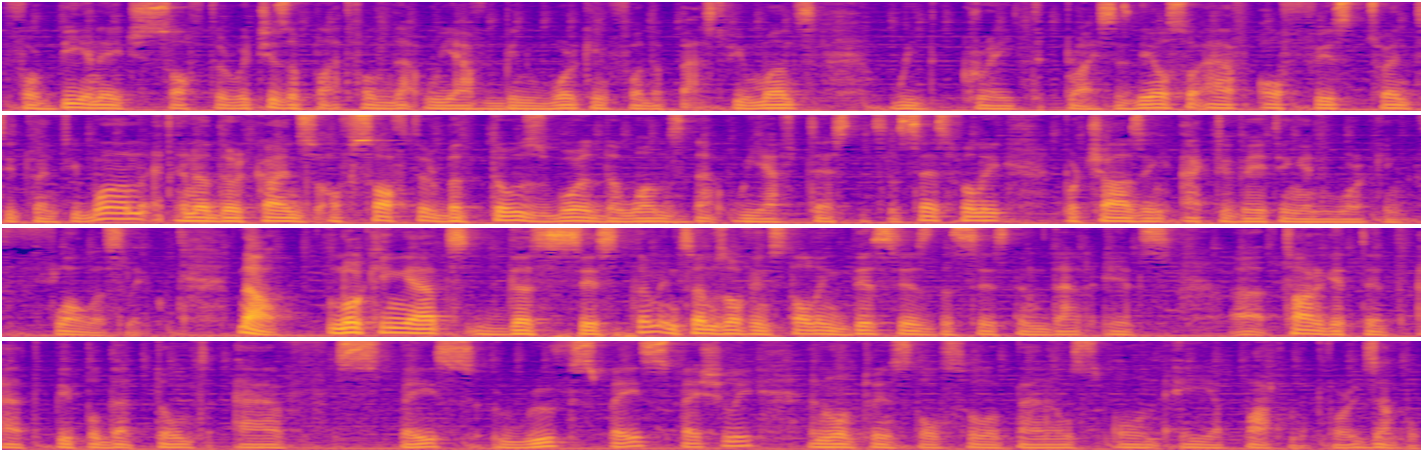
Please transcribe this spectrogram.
for B&H Software, which is a platform that we have been working for the past few months with great prices. They also have Office 2021 and other kinds of software, but those were the ones that we have tested successfully, purchasing, activating, and working flawlessly. Now, looking at the system in terms of installing, this is the system that it's uh, targeted at people that don't have space, roof space especially, and want to install solar panels on a apartment, for example.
